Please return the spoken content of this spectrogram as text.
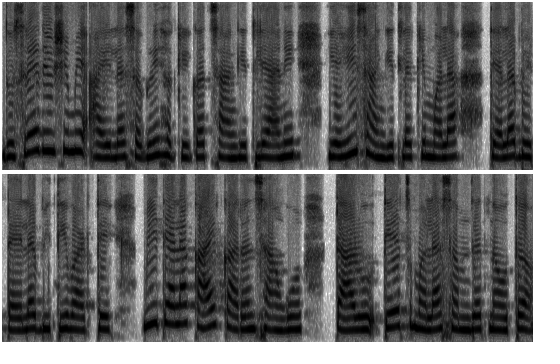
दुसऱ्या दिवशी मी आईला सगळी हकीकत सांगितली आणि हेही सांगितलं की मला त्याला भेटायला भीती वाटते. मी त्याला काय कारण सांगू? टाळू तेच मला समजत नव्हतं.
